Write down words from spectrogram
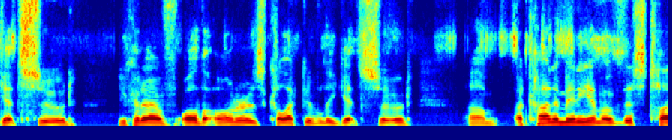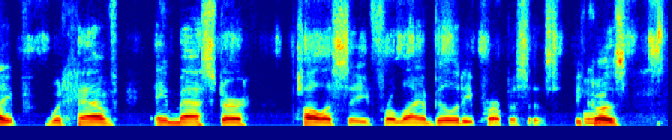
get sued. You could have all the owners collectively get sued. Um, a condominium of this type would have a master policy for liability purposes because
